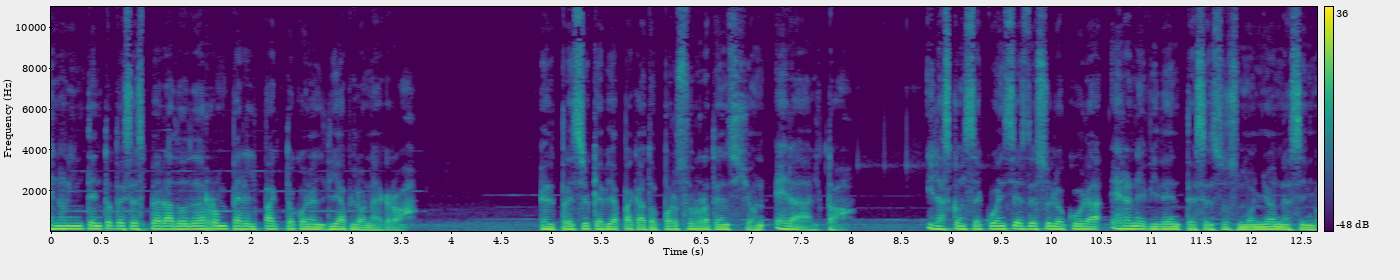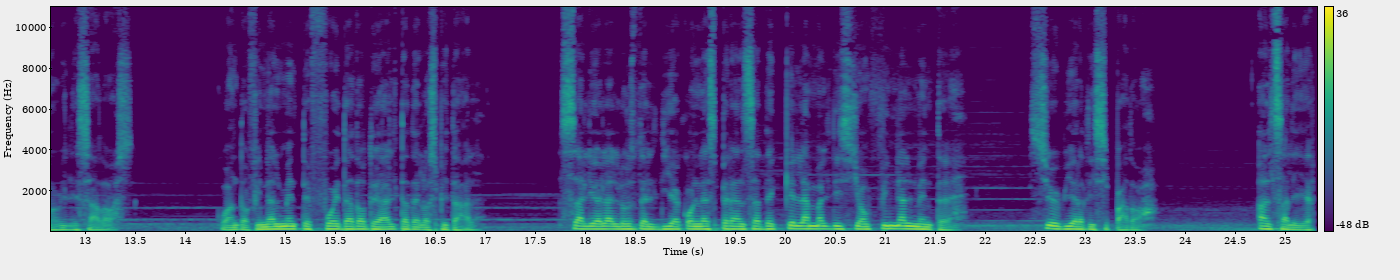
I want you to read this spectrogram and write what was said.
en un intento desesperado de romper el pacto con el Diablo Negro. El precio que había pagado por su retención era alto, y las consecuencias de su locura eran evidentes en sus muñones inmovilizados. Cuando finalmente fue dado de alta del hospital, salió a la luz del día con la esperanza de que la maldición finalmente se hubiera disipado. Al salir,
